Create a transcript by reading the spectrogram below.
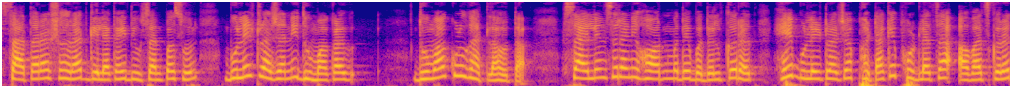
सातारा शहरात गेल्या काही दिवसांपासून बुलेट राजांनी धुमाकाळ धुमाकूळ घातला होता. सायलेन्सर आणि हॉर्नमध्ये बदल करत हे बुलेट राजा फटाके फोडल्याचा आवाज करत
